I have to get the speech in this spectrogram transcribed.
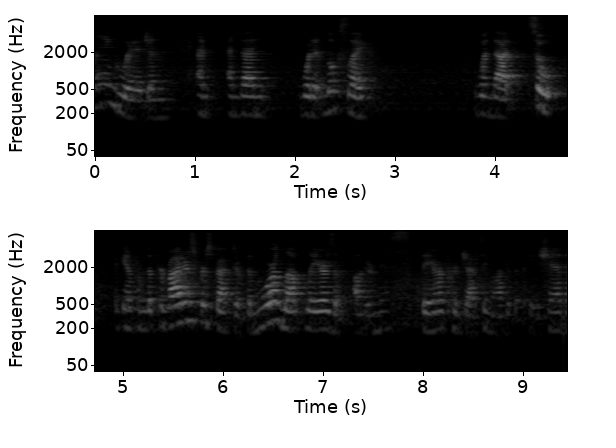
language and, and, and then what it looks like when that, so again, from the provider's perspective, the more layers of otherness they are projecting onto the patient,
